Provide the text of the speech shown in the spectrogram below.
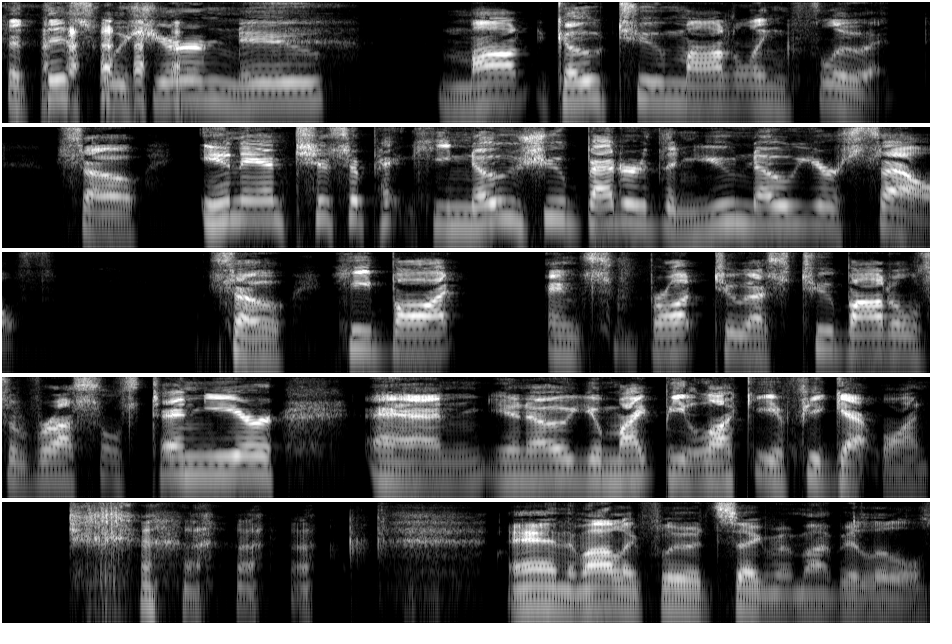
that this was your new mod- go-to modeling fluid. So in anticipate, he knows you better than you know yourself. So he bought and brought to us two bottles of Russell's 10 year. And, you know, you might be lucky if you get one. and the modeling fluid segment might be a little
